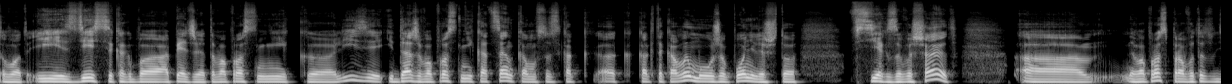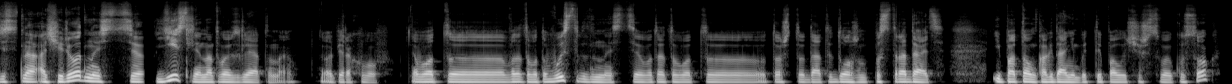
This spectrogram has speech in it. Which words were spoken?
Вот. И здесь, как бы, опять же, это вопрос не к Лизе, и даже вопрос не к оценкам, в смысле, как, э, как таковым мы уже поняли, что всех завышают. А, вопрос про вот эту действительно очередность. Есть ли, на твой взгляд, она, во-первых, Вов? Вот, э, вот эта вот выстраданность, вот это вот э, то, что, да, ты должен пострадать, и потом когда-нибудь ты получишь свой кусок,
